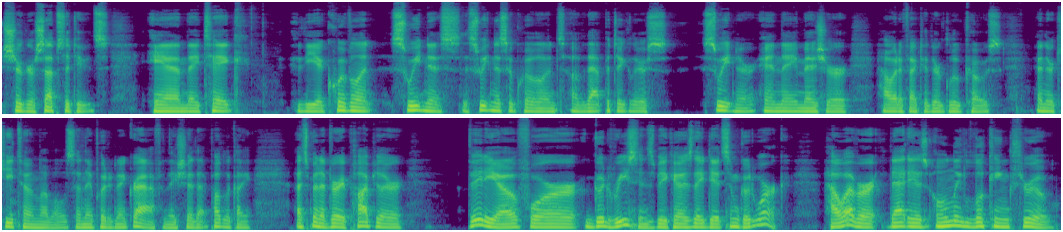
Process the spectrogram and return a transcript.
sugar substitutes, and they take the equivalent sweetness, the sweetness equivalent of that particular s- sweetener, and they measure how it affected their glucose and their ketone levels, and they put it in a graph, and they share that publicly. That's been a very popular video for good reasons because they did some good work. However, that is only looking through.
